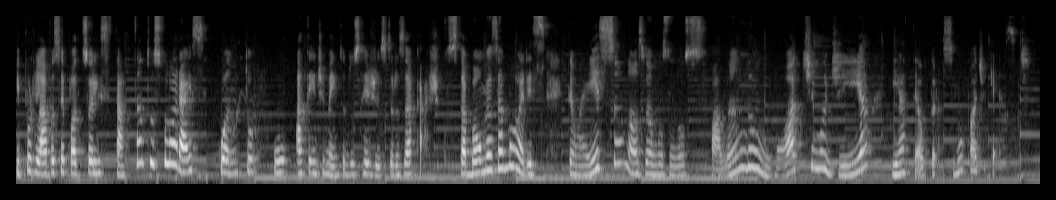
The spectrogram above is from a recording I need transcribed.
e por lá você pode solicitar tanto os florais quanto o atendimento dos registros acásticos, tá bom, meus amores? Então é isso, nós vamos nos falando, um ótimo dia e até o próximo podcast.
